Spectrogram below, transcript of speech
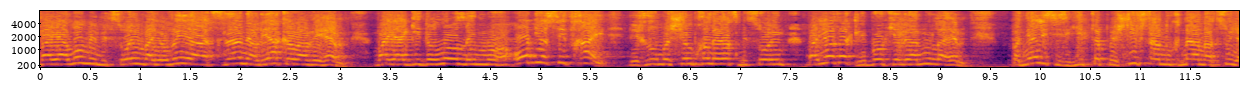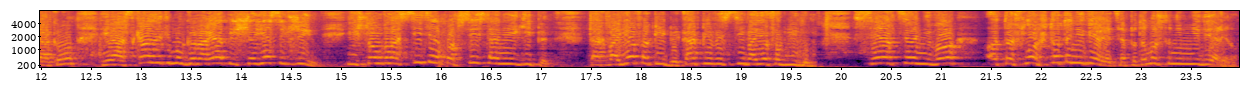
ויעלו ממצרים ויוביע עצנן אל יעקב אביהם ויגידו לו לאמו עוד יוסיף חי ויכלו משה ובכל ארץ מצרים ויובק ליבו כי לא יאמין להם поднялись из Египта, пришли в страну к нам, отцу Якову, и рассказывают ему, говорят, еще Есиф жив, и что он властитель по всей стране Египет. Так Вайофа Клиби, как перевести Вайофа Глиду? Сердце у него отошло, что-то не верится, потому что он им не верил.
